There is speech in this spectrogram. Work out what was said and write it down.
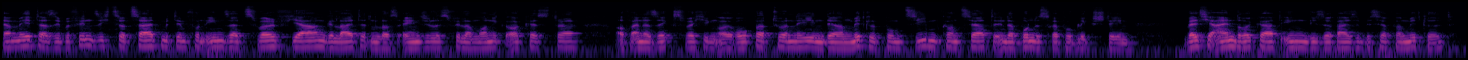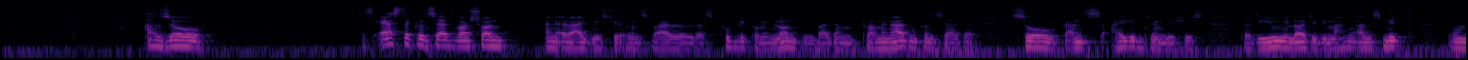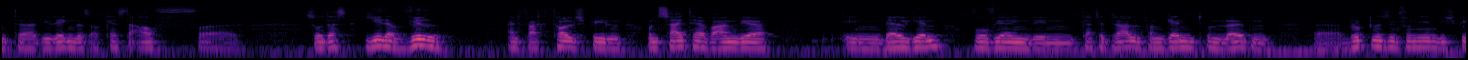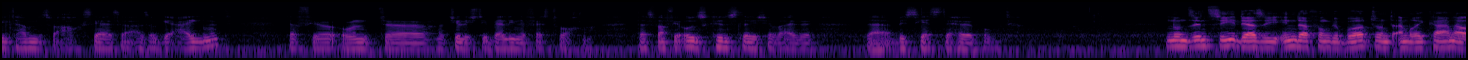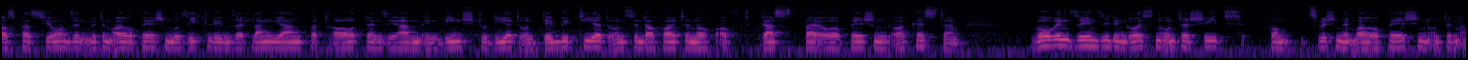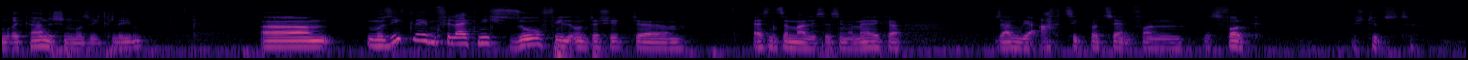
Herr Meter, Sie befinden sich zurzeit mit dem von Ihnen seit zwölf Jahren geleiteten Los Angeles Philharmonic Orchestra auf einer sechswöchigen Europatournee, in deren Mittelpunkt sieben Konzerte in der Bundesrepublik stehen. Welche Eindrücke hat Ihnen diese Reise bisher vermittelt? Also, das erste Konzert war schon ein Ereignis für uns, weil das Publikum in London bei dem Promenadenkonzert so ganz eigentümlich ist. Da die jungen Leute, die machen alles mit und äh, die regen das Orchester auf, äh, so dass jeder will einfach toll spielen. Und seither waren wir in Belgien, wo wir in den Kathedralen von Gent und Löwen äh, Bruckner Sinfonien gespielt haben. Das war auch sehr, sehr also geeignet dafür und äh, natürlich die Berliner Festwochen. Das war für uns künstlerischerweise der, bis jetzt der Höhepunkt. Nun sind Sie, der Sie Inder von Geburt und Amerikaner aus Passion sind, mit dem europäischen Musikleben seit langen Jahren vertraut, denn Sie haben in Wien studiert und debütiert und sind auch heute noch oft Gast bei europäischen Orchestern. Worin sehen Sie den größten Unterschied vom, zwischen dem europäischen und dem amerikanischen Musikleben? Ähm, Musikleben vielleicht nicht so viel Unterschied. Ähm, erstens einmal ist es in Amerika sagen wir 80 Prozent von das Volk gestützt.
